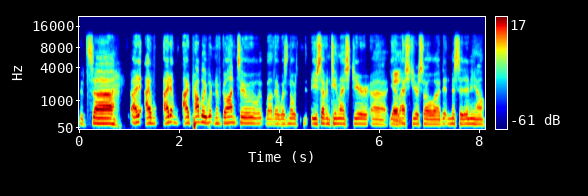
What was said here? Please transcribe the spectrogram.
it's uh, I, I I I probably wouldn't have gone to. Well, there was no U17 last year. Uh, yeah, last year, so I didn't miss it anyhow.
